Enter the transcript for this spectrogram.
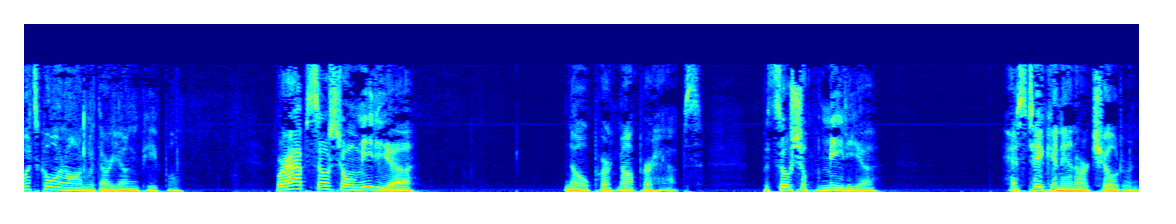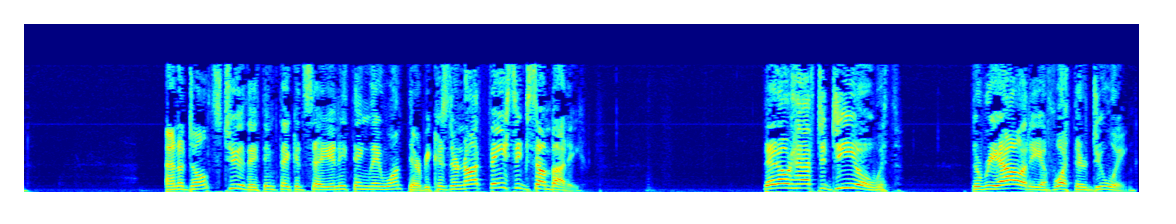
what's going on with our young people? Perhaps social media, no, per, not perhaps, but social media has taken in our children. And adults too, they think they could say anything they want there because they're not facing somebody. They don't have to deal with the reality of what they're doing.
